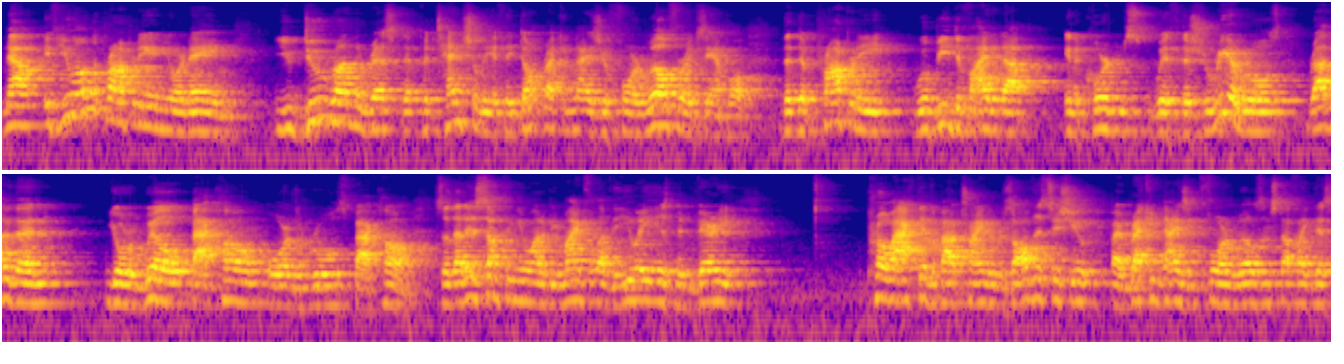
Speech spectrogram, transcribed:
Now, if you own the property in your name, you do run the risk that potentially, if they don't recognize your foreign will, for example, that the property will be divided up in accordance with the Sharia rules rather than your will back home or the rules back home. So that is something you want to be mindful of. The UAE has been very proactive about trying to resolve this issue by recognizing foreign wills and stuff like this.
